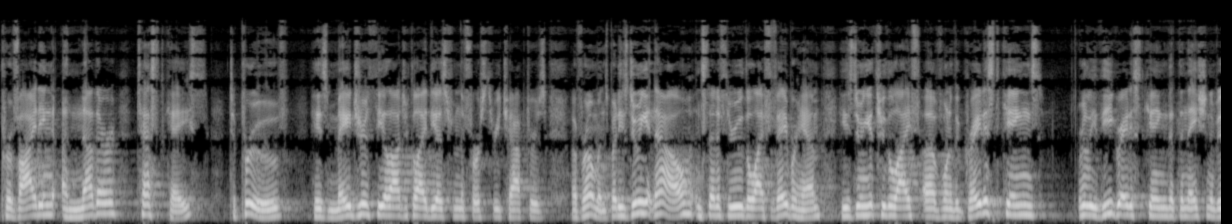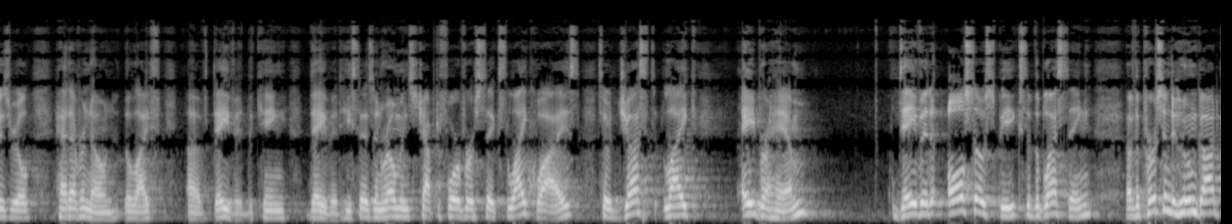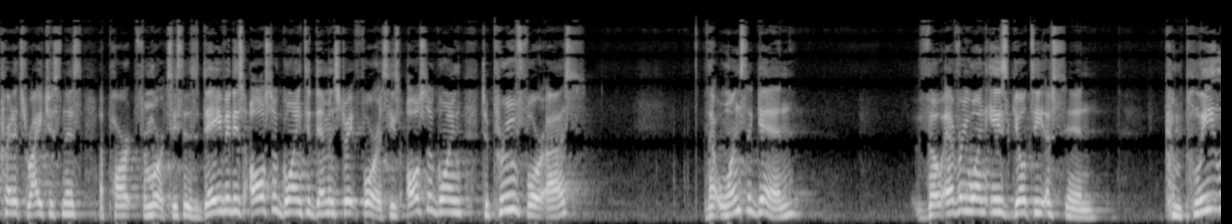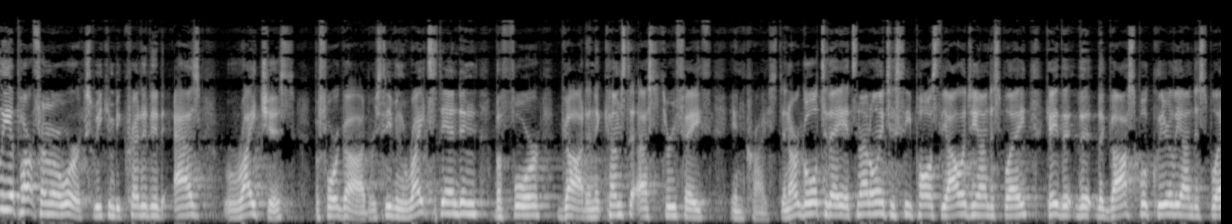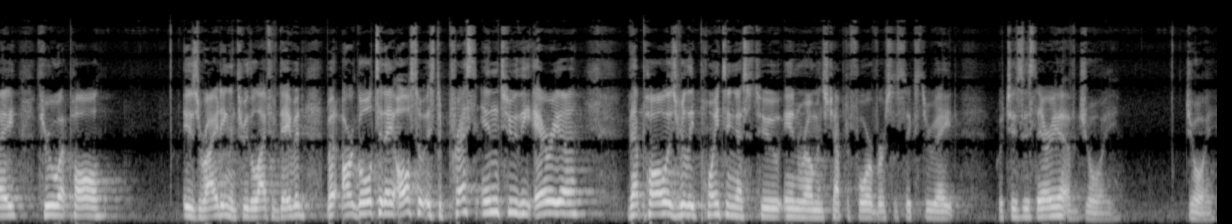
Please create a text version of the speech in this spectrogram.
providing another test case to prove his major theological ideas from the first three chapters of Romans. But he's doing it now, instead of through the life of Abraham, he's doing it through the life of one of the greatest kings, really the greatest king that the nation of Israel had ever known, the life of David, the king David. He says in Romans chapter 4 verse 6, likewise, so just like Abraham, David also speaks of the blessing of the person to whom God credits righteousness apart from works. He says, David is also going to demonstrate for us. He's also going to prove for us that once again, though everyone is guilty of sin, completely apart from our works, we can be credited as righteous before God, receiving right standing before God. And it comes to us through faith in Christ. And our goal today, it's not only to see Paul's theology on display, okay, the, the, the gospel clearly on display through what Paul is writing and through the life of David, but our goal today also is to press into the area that Paul is really pointing us to in Romans chapter 4, verses 6 through 8, which is this area of joy. Joy.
